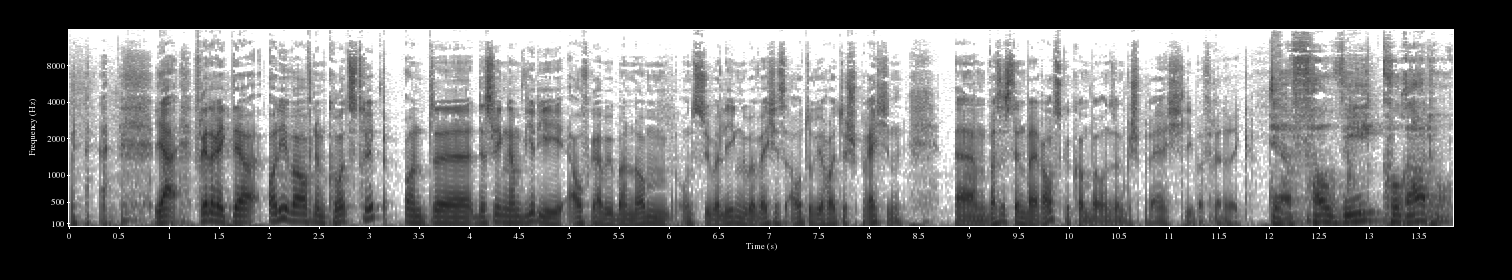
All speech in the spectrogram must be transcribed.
ja, Frederik, der Olli war auf einem Kurztrip und äh, deswegen haben wir die Aufgabe übernommen, uns zu überlegen, über welches Auto wir heute sprechen. Ähm, was ist denn bei rausgekommen bei unserem Gespräch, lieber Frederik? Der VW Corrado.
